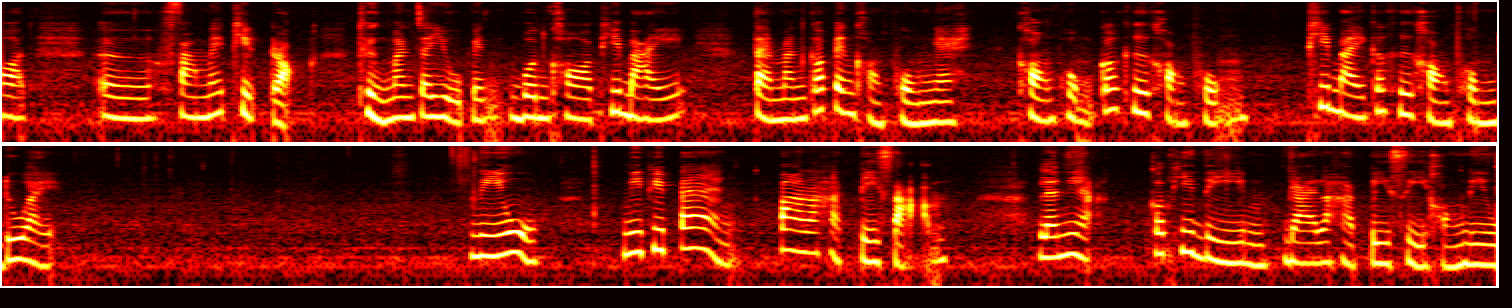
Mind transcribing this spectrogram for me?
อด เออ ฟังไม่ผิดหรอก ถึงมันจะอยู่เป็นบนคอพี่ไบร์ท แต่มันก็เป็นของผมไง ของผมก็คือของผม พี่ไบก็คือของผมด้วย นิวนี่พี่แป้ง ป้ารหัสปีสามและเนี่ยก็พี่ดีมยายรหัสปีสี่ของนิว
